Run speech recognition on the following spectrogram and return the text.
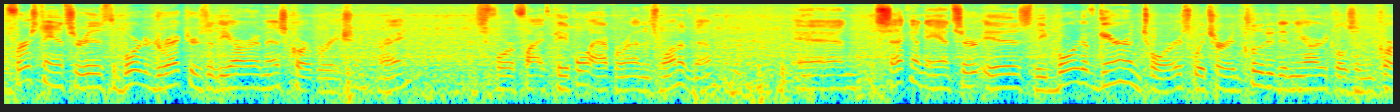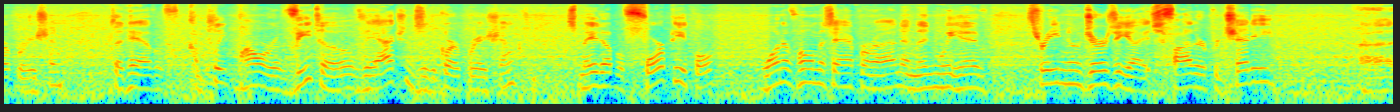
The first answer is the board of directors of the RMS Corporation, right? It's four or five people. Apuron is one of them. And the second answer is the board of guarantors, which are included in the articles of incorporation, that have a complete power of veto of the actions of the corporation. It's made up of four people, one of whom is Apuron, and then we have three New Jerseyites, Father Percetti, uh,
